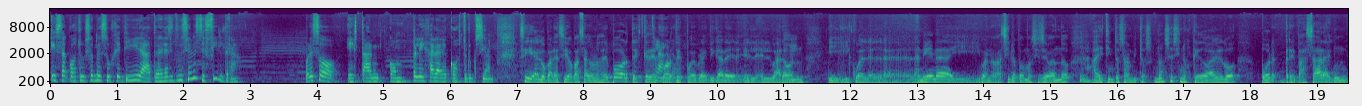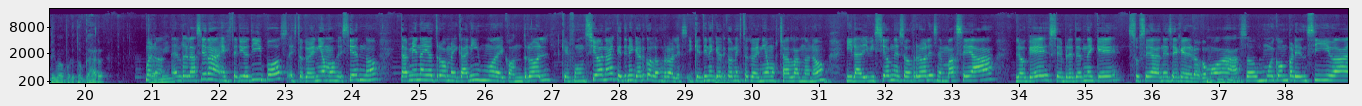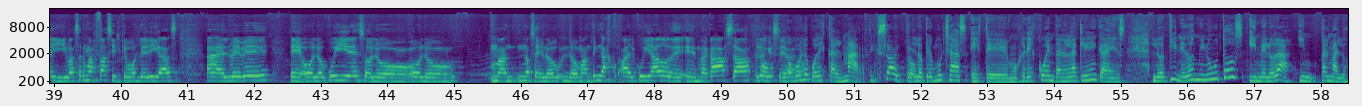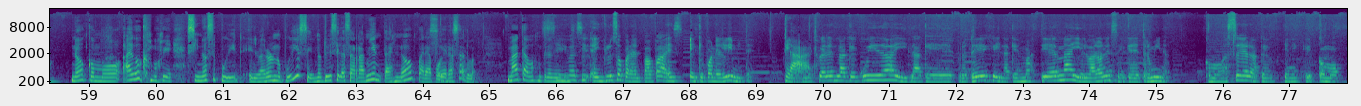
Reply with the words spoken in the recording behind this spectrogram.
esa construcción de subjetividad a través de las instituciones se filtra. Por eso es tan compleja la deconstrucción. Sí, algo parecido pasa con los deportes. ¿Qué Claro. deportes puede practicar el, el- el varón y, y cuál la, la nena? Y, y bueno, así lo podemos ir llevando a distintos ámbitos. No sé si nos quedó algo por repasar, algún tema por tocar. Bueno, en relación a estereotipos, esto que veníamos diciendo, también hay otro mecanismo de control que funciona que tiene que ver con los roles y que tiene que ver con esto que veníamos charlando, ¿no? Y la división de esos roles en base a lo que se pretende que suceda en ese género. Como ah, sos muy comprensiva y va a ser más fácil que vos le digas al bebé eh, o lo cuides o lo, o lo man- no sé, lo, lo mantengas al cuidado de, en la casa, lo o, que sea. o vos ¿no? lo podés calmar. Exacto. Lo que muchas este, mujeres cuentan en la clínica es, lo tiene dos minutos y me lo da, y cálmalo. ¿No? Como algo como que si no se pudiera, el varón no pudiese, no tuviese las herramientas, ¿no? Para poder hacerlo. Maca, vos creo Sí, que. iba a decir, e incluso para el papá es el que pone el límite. Claro. La mujer es la que cuida y la que protege y la que es más tierna y el varón es el que determina cómo va a ser, a qué tiene que, como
